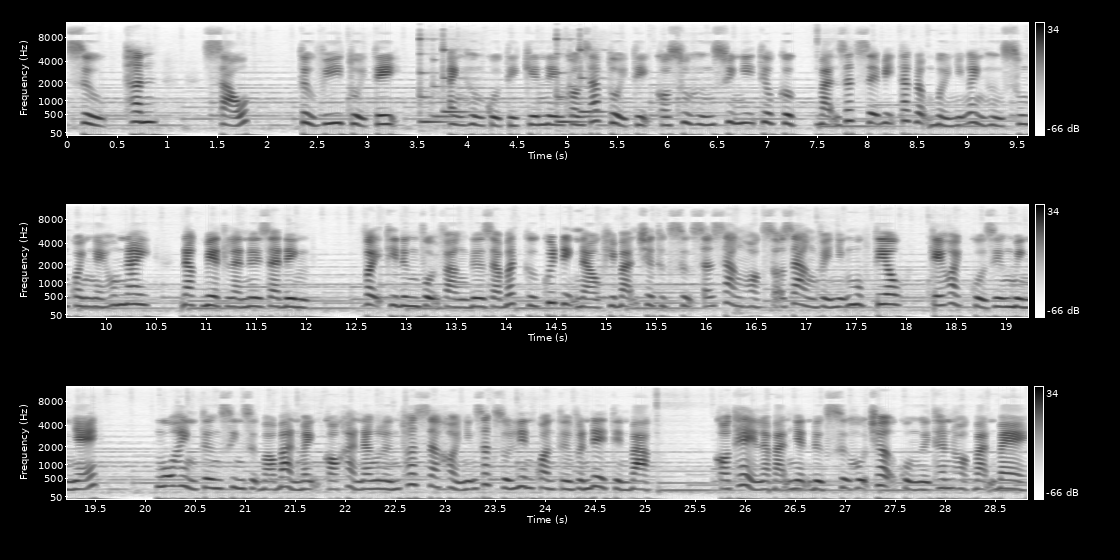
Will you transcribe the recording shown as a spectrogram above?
Sửu, Thân. 6. Tử vi tuổi Tỵ. Ảnh hưởng của tỷ kiến nên con giáp tuổi Tỵ có xu hướng suy nghĩ tiêu cực, bạn rất dễ bị tác động bởi những ảnh hưởng xung quanh ngày hôm nay, đặc biệt là nơi gia đình, Vậy thì đừng vội vàng đưa ra bất cứ quyết định nào khi bạn chưa thực sự sẵn sàng hoặc rõ ràng về những mục tiêu, kế hoạch của riêng mình nhé. Ngũ hành tương sinh dự báo bản mệnh có khả năng lớn thoát ra khỏi những rắc rối liên quan tới vấn đề tiền bạc. Có thể là bạn nhận được sự hỗ trợ của người thân hoặc bạn bè,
